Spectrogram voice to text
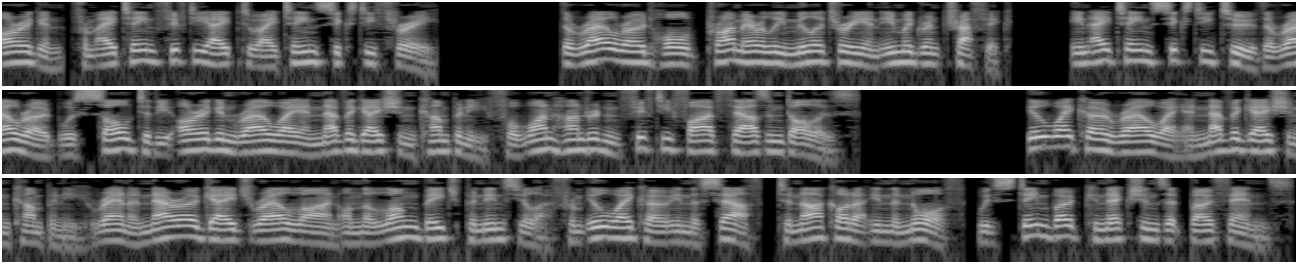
Oregon from 1858 to 1863. The railroad hauled primarily military and immigrant traffic. In 1862 the railroad was sold to the Oregon Railway and Navigation Company for $155,000. Ilwaco Railway and Navigation Company ran a narrow-gauge rail line on the Long Beach Peninsula from Ilwaco in the south, to Nahcotta in the north, with steamboat connections at both ends.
